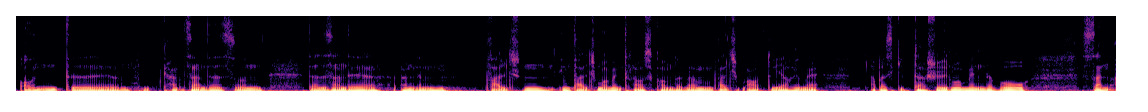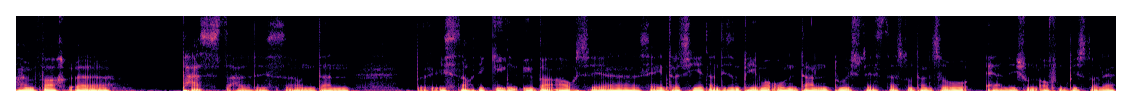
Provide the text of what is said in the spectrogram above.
Und äh, kann sein, dass, und, dass es an, der, an dem falschen, im falschen Moment rauskommt oder am falschen Ort, wie auch immer. Aber es gibt auch schöne Momente, wo es dann einfach äh, passt alles. Und dann ist auch die Gegenüber auch sehr, sehr interessiert an diesem Thema und dann durch das, dass du dann so ehrlich und offen bist oder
